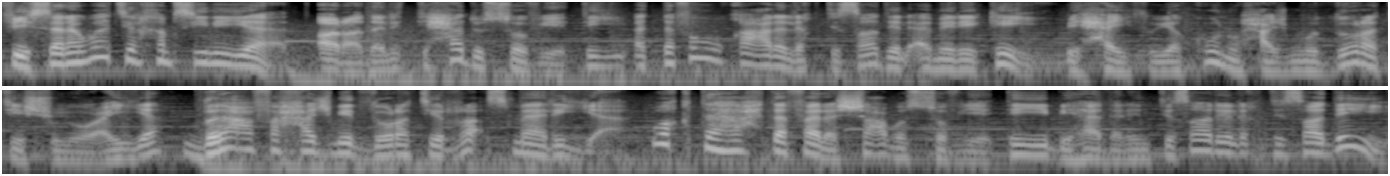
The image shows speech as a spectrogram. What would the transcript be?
في سنوات الخمسينيات أراد الاتحاد السوفيتي التفوق على الاقتصاد الأمريكي بحيث يكون حجم الذرة الشيوعية ضعف حجم الذرة الرأسمالية وقتها احتفل الشعب السوفيتي بهذا الانتصار الاقتصادي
